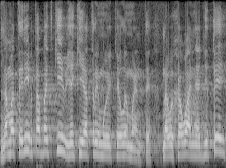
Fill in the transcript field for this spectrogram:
Для матерів та батьків, які отримують елементи на виховання дітей,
